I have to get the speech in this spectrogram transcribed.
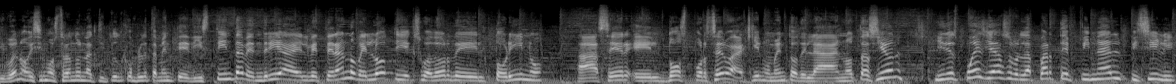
Y bueno, hoy sí mostrando una actitud completamente distinta. Vendría el veterano Velotti, exjugador del Torino, a hacer el 2 por 0 aquí en el momento de la anotación. Y después ya sobre la parte final, Pisili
